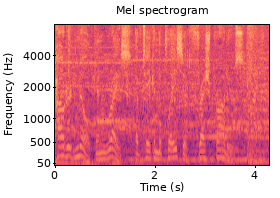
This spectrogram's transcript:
Powdered milk and rice have taken the place of fresh produce.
